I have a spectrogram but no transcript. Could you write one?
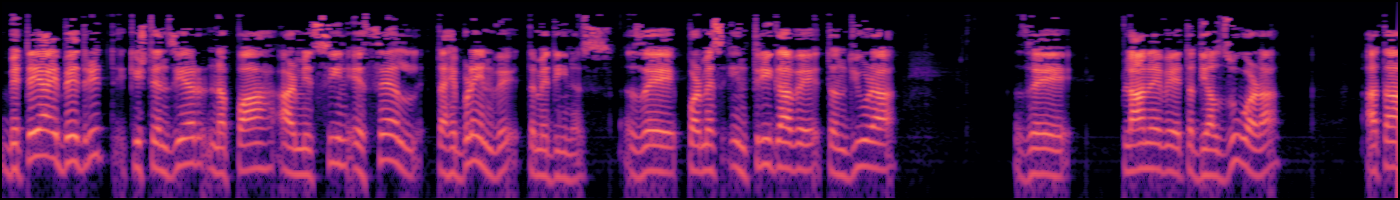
Beteja e Bedrit kishte nxjerrë në pah armiqësinë e thellë të hebrenjve të Medinës dhe përmes intrigave të ndyra dhe planeve të djallëzuara, ata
